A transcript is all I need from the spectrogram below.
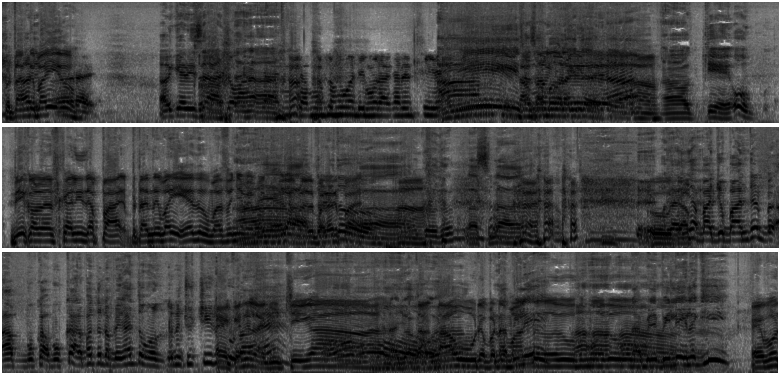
Petanda baik tu. Alright. Okey Rizal. Doakan kamu semua dimurahkan rezeki. eh. Amin. Sama-sama lah kita. Ya. Ah, Okey. Oh, Dia kalau sekali dapat petanda baik ya tu maksudnya memang yelah, kurang lah daripada betul depan. tu. Ah, Betul tu. Lah senang. Oh, Saya dah, ingat baju bandar ah, buka-buka lepas tu dah boleh gantung kena cuci dulu eh kena lah eh. cuci kan. Jual tak tahu daripada mana pilih? tu semua tu. Nak pilih-pilih lagi. Eh pun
